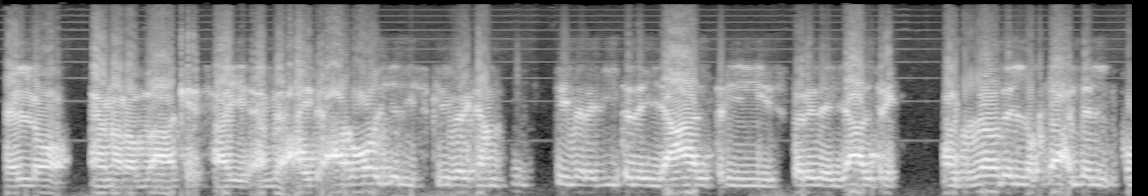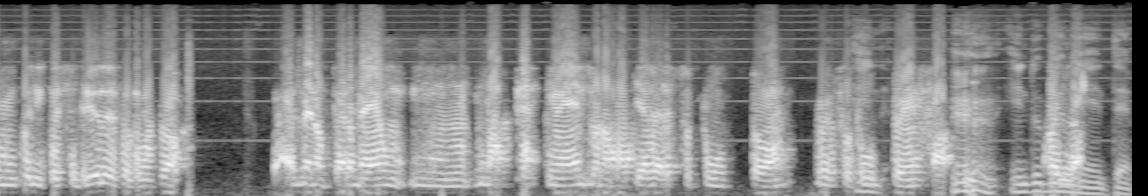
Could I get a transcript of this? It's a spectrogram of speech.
quello è una roba che sai, hai, ha voglia di scrivere, scrivere vite degli altri, storie degli altri, ma il problema del lockdown, del, comunque di questo periodo è stato proprio, almeno per me, un, un, un appiattimento, una fatia verso tutto, tutto, infatti. Indubbiamente.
